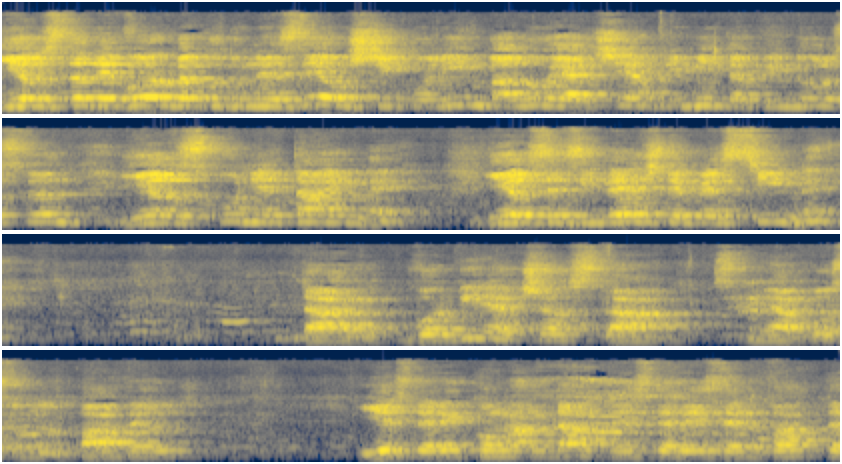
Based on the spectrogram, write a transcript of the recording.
El stă de vorbă cu Dumnezeu și cu limba lui aceea primită prin Duhul Sfânt, el spune taine. El se zidește pe sine. Dar vorbirea aceasta, spune Apostolul Pavel, este recomandată, este rezervată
